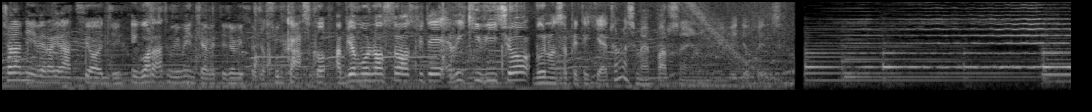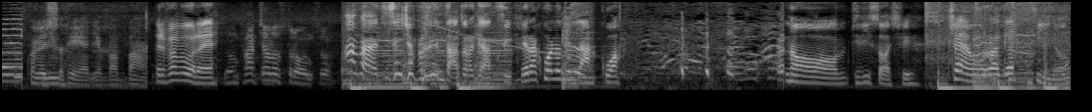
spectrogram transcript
C'è la neve ragazzi oggi. E guardate ovviamente avete già visto già sul casco. Abbiamo il nostro ospite Ricky Vicio. Voi non sapete chi è. Tu non sei mai apparso in un mio video penso. Quello dell'Imperia, babà. Per favore. Non faccia lo stronzo. Ah beh ti sei già presentato ragazzi. Era quello dell'acqua. No ti dissoci. C'è un ragazzino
